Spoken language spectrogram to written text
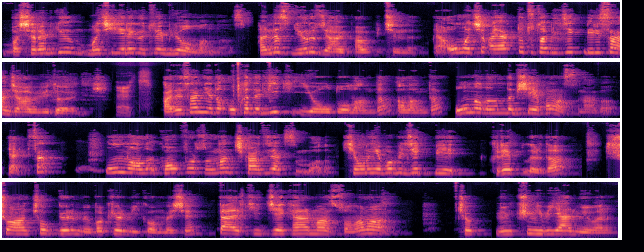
başarabiliyor, maçı yere götürebiliyor olman lazım. Hani nasıl diyoruz ya Habib, Habib içinde. Ya o maçı ayakta tutabilecek birisi anca Habib'i dövebilir. Evet. Adesanya da o kadar iyi ki iyi olduğu alanda, alanda. Onun alanında bir şey yapamazsın abi. Yani sen onun konfor zonundan çıkartacaksın bu adam. Ki onu yapabilecek bir grappler da şu an çok görünmüyor. Bakıyorum ilk 15'e. Belki Jack Hermanson ama çok mümkün gibi gelmiyor bana.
